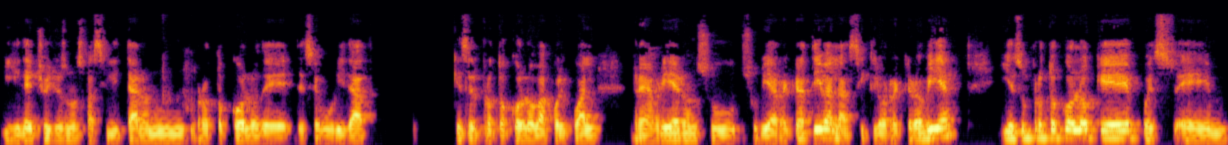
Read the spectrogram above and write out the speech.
y de hecho ellos nos facilitaron un protocolo de seguridad que es el protocolo bajo el cual reabrieron su, vía recreativa, la ciclorrecreovía, y es un protocolo que pues em,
